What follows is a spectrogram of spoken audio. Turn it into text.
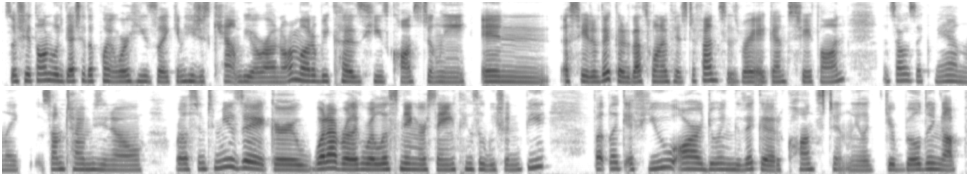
So shaitan would get to the point where he's like, and he just can't be around Umar because he's constantly in a state of dhikr. That's one of his defenses, right, against shaitan. And so I was like, man, like sometimes, you know, we're listening to music or whatever, like we're listening or saying things that we shouldn't be. But like if you are doing dhikr constantly, like you're building up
